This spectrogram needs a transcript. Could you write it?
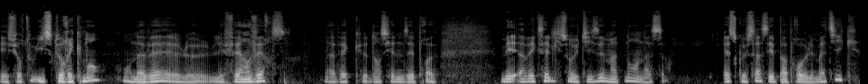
et surtout historiquement, on avait l'effet inverse avec d'anciennes épreuves. Mais avec celles qui sont utilisées maintenant, on a ça. Est-ce que ça c'est pas problématique?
